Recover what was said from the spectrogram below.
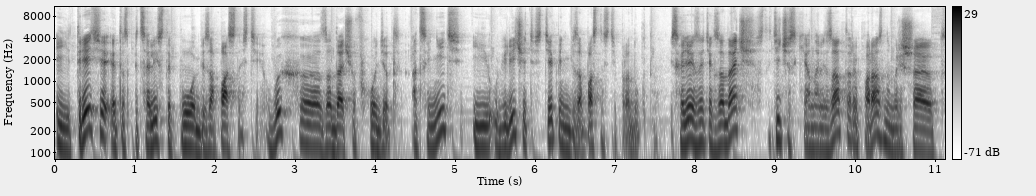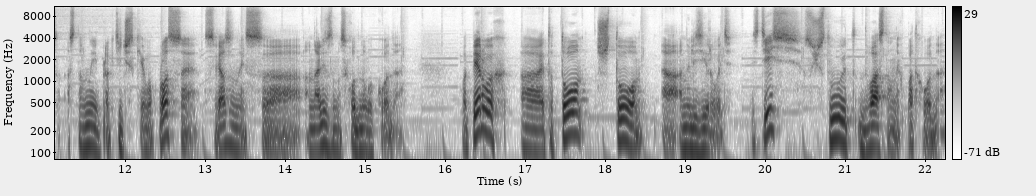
И третье — это специалисты по безопасности. В их э, задачу входит оценить и увеличить степень безопасности продукта. Исходя из этих задач, статические анализаторы по-разному решают основные практические вопросы, связанные с э, анализом исходного кода. Во-первых, э, это то, что анализировать. Здесь существует два основных подхода.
